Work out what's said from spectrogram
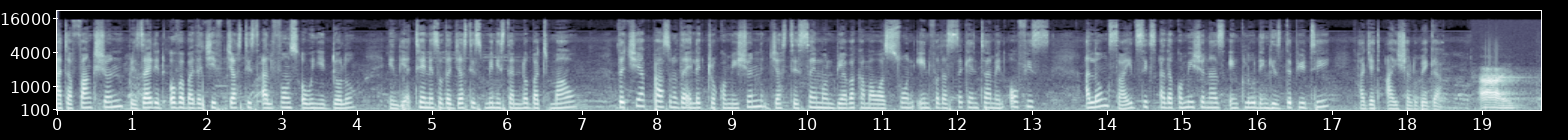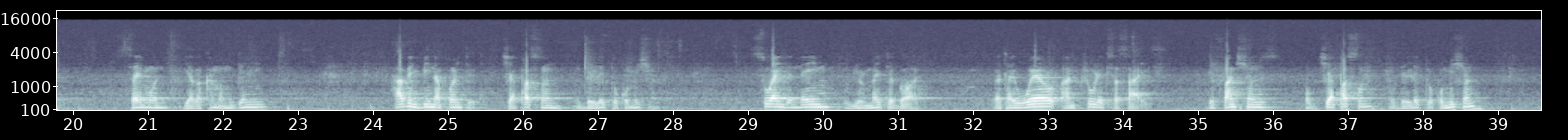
At a function presided over by the Chief Justice Alphonse Owiny Dolo, in the attendance of the Justice Minister Norbert Mao, the chairperson of the Electoral Commission, Justice Simon Byabakama, was sworn in for the second term in office alongside six other commissioners, including his deputy, Hajat Aisha Lubega. I, Simon Byabakama Mugenyi, having been appointed chairperson of the Electoral Commission, swear in the name of your mighty God that I will and truly exercise the functions of chairperson of the Electoral Commission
